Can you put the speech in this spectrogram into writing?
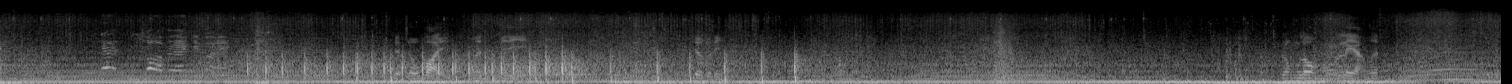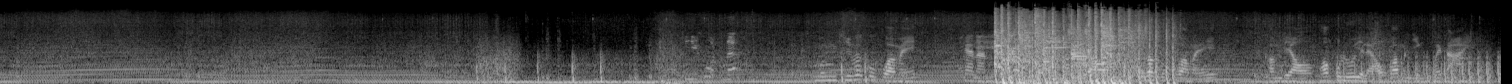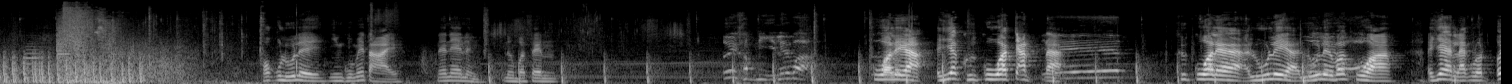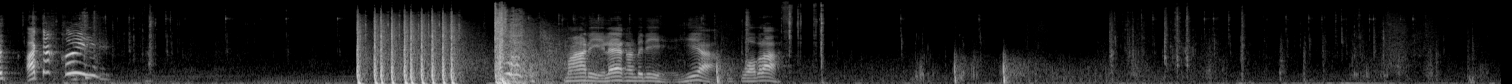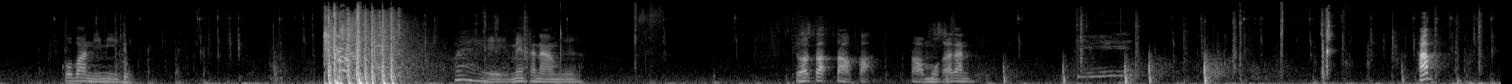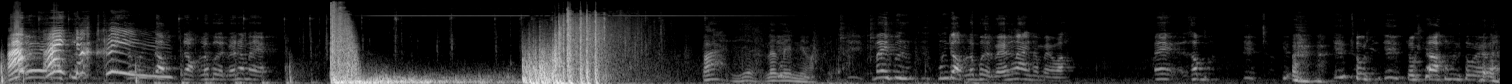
น่ามึงชอบไหมเกมไม้ เดี๋ยวโทรบ่อยเงินไม่ดีเชื่อกูดิลงๆเลยอะเพื่อน มีคนนะ มึงคิดว่า กูกลัวไหมแค่นั้นคำเดียวคิดว่ากูกลัวไหมคำเดียวเพราะกูรู้อยู่แล้วว่ามันยิงกูไม่ตาย เพราะกูรู้เลยยิงกูไม่ตายแน่ๆหนึ่งหนึ่งเปอร์เซ็นต์เฮ้ยขับหนีเลยว่ะกลัวเลยอะไอ้เหี้ยคือกลัวจัดอะเอ๊ะคือกลัวเลยอะรู้เลยอะรู้เลยว่ากลัวไอ้เหี้ยแรงรถเอ้ยอาจักเฮ้ยมาดิแลกกันไปดิไอ้เหี้ยกูกลัวปะล่ะ กูบ้านนี้มีเฮ้ยไม่ขนามือถือว่าเกาะต่อเกาะต่อหมวกแล้วกันเอ๊ะครับครับเฮ้ไอ้ยจักรีมึงดรอปดรอประเบิดไว้ทำไมไปเฮียเลิกเล่นเนี่ยวะไม่มึงมึงดรอประเบิดไว้ข้างล่างทำไมวะเอ้ยครับตรงตรงยางมึงทำไมวะ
